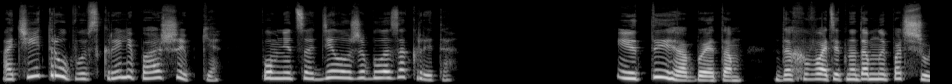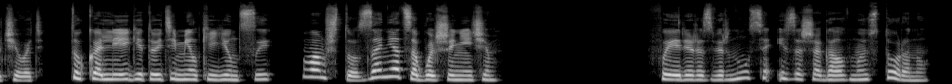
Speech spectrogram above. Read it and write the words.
«А чей труп вы вскрыли по ошибке? Помнится, дело уже было закрыто». «И ты об этом! Да хватит надо мной подшучивать! То коллеги, то эти мелкие юнцы! Вам что, заняться больше нечем?» Фейри развернулся и зашагал в мою сторону.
